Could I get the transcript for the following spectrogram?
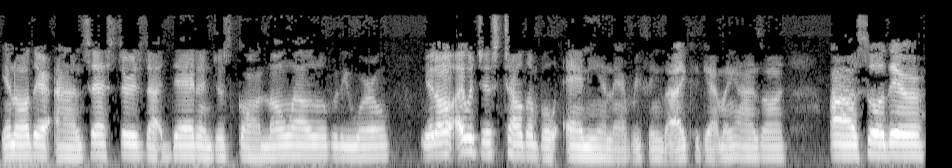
you know, their ancestors that dead and just gone all over the world. You know, I would just tell them about any and everything that I could get my hands on. Uh, so there,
